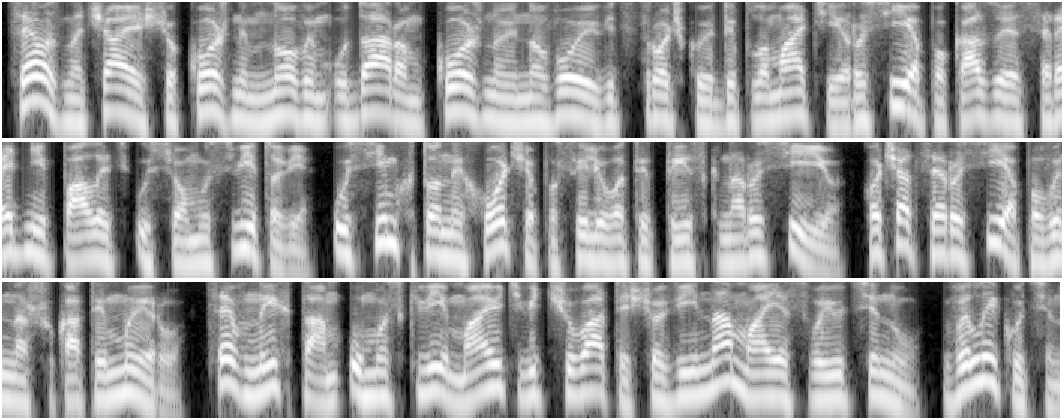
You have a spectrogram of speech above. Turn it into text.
Це означає, що кожним новим ударом, кожною новою відстрочкою дипломатії Росія показує середній палець усьому світові, усім, хто не хоче посилювати тиск на Росію. Хоча це Росія повинна шукати миру. Це в них там у Москві мають відчувати, що війна має свою ціну, велику ціну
